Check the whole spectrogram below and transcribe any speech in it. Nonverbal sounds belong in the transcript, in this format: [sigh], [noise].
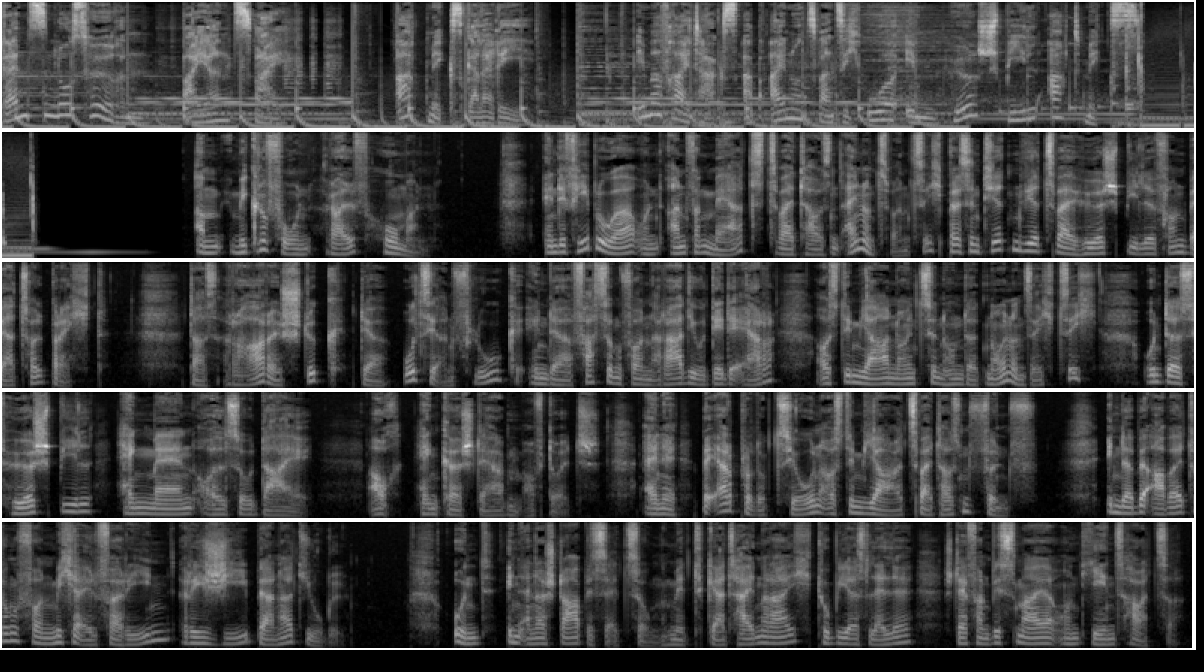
Grenzenlos hören, Bayern 2. Artmix Galerie. Immer freitags ab 21 Uhr im Hörspiel Artmix. Am Mikrofon Ralf Hohmann. Ende Februar und Anfang März 2021 präsentierten wir zwei Hörspiele von Bertolt Brecht. Das rare Stück Der Ozeanflug in der Fassung von Radio DDR aus dem Jahr 1969 und das Hörspiel Hangman Also Die, auch Henker sterben auf Deutsch, eine BR-Produktion aus dem Jahr 2005. In der Bearbeitung von Michael Farin, Regie Bernhard Jugel. Und in einer Starbesetzung mit Gerd Heidenreich, Tobias Lelle, Stefan Bismeier und Jens Harzer.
